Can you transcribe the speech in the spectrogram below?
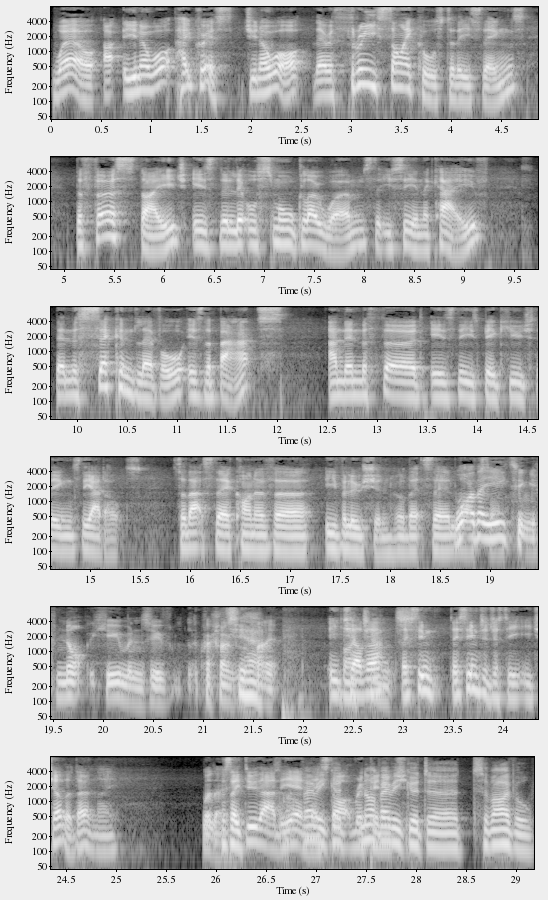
Well, uh, you know what? Hey, Chris, do you know what? There are three cycles to these things. The first stage is the little small glowworms that you see in the cave. Then the second level is the bats. And then the third is these big, huge things, the adults. So that's their kind of uh, evolution, or that's their. what are they cycle. eating if not humans who've crashed onto Yeah. the planet? Each By other. chance. They seem they seem to just eat each other, don't they? Were they? Because they do that at the end. They Very start good. ripping Not very each- good uh, survival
